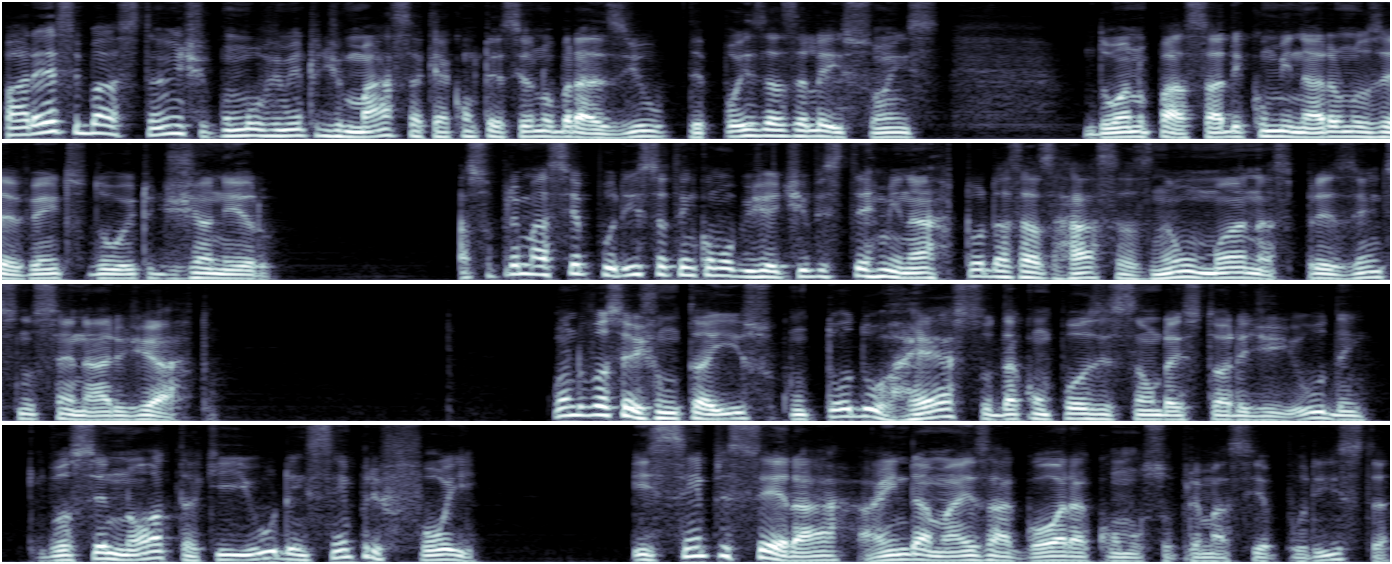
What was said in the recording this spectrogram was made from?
Parece bastante com o movimento de massa que aconteceu no Brasil depois das eleições do ano passado e culminaram nos eventos do 8 de janeiro. A supremacia purista tem como objetivo exterminar todas as raças não humanas presentes no cenário de Arthur. Quando você junta isso com todo o resto da composição da história de Yuden, você nota que Yuden sempre foi e sempre será, ainda mais agora como supremacia purista,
